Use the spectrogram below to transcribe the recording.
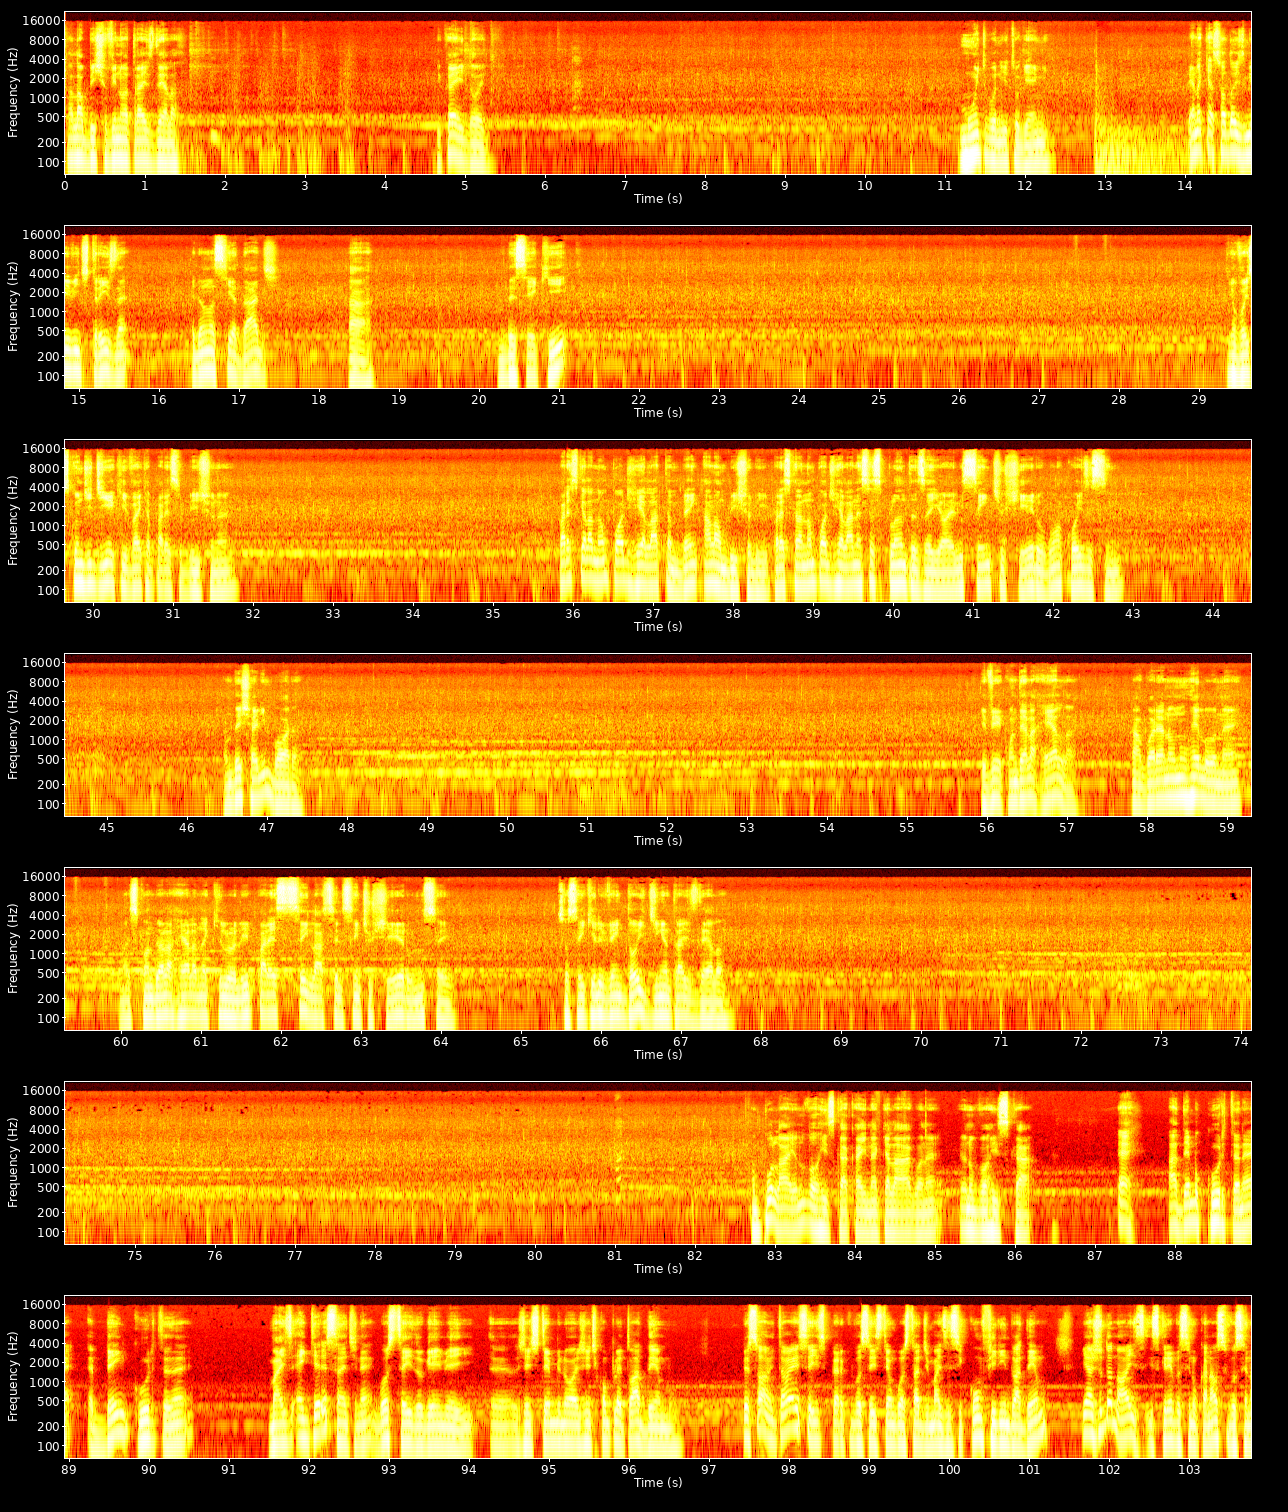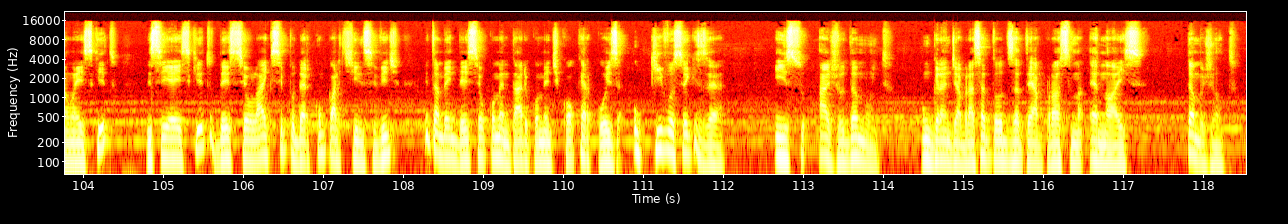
Olha lá o bicho vindo atrás dela. Fica aí, doido. Muito bonito o game. Pena que é só 2023, né? Vai dando ansiedade. Tá. Vamos descer aqui. Eu vou escondidinho aqui, vai que aparece o bicho, né? Parece que ela não pode relar também. Ah lá um bicho ali. Parece que ela não pode relar nessas plantas aí, ó. Ele sente o cheiro, alguma coisa assim. Vamos deixar ele embora. Quer ver? Quando ela rela... Não, agora ela não relou, né? Mas quando ela rela naquilo ali, parece, sei lá, se ele sente o cheiro, não sei. Só sei que ele vem doidinho atrás dela. Vamos pular, eu não vou arriscar cair naquela água, né? Eu não vou arriscar. É, a demo curta, né? É bem curta, né? Mas é interessante, né? Gostei do game aí. É, a gente terminou, a gente completou a demo. Pessoal, então é isso aí. Espero que vocês tenham gostado de mais esse Conferindo a Demo. E ajuda nós. Inscreva-se no canal se você não é inscrito. E se é inscrito, deixe seu like. Se puder, compartilhe esse vídeo. E também deixe seu comentário, comente qualquer coisa, o que você quiser. Isso ajuda muito. Um grande abraço a todos. Até a próxima. É nós. Tamo junto.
